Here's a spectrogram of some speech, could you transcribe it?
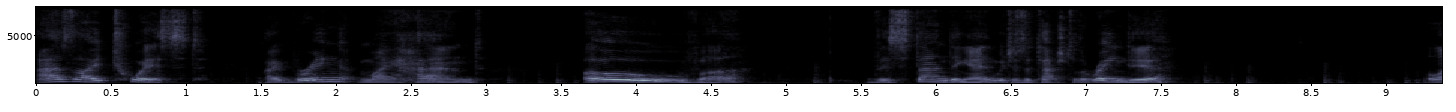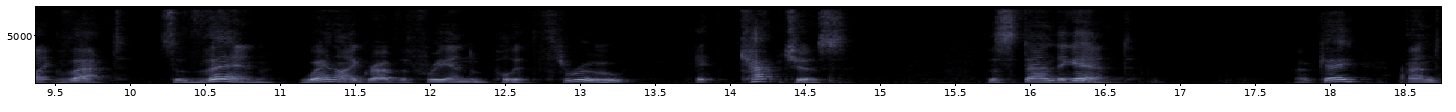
as I twist, I bring my hand over the standing end, which is attached to the reindeer, like that. So then, when I grab the free end and pull it through, it captures the standing end. Okay? And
